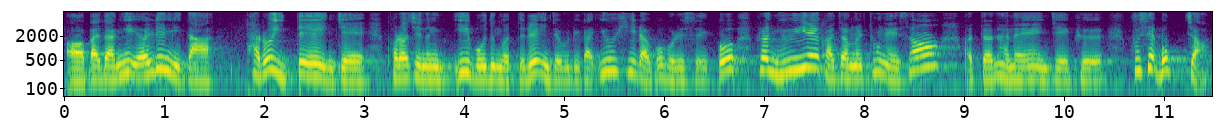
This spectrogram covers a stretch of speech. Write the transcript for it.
어, 마당이 열립니다. 바로 이때 이제 벌어지는 이 모든 것들을 이제 우리가 유희라고 부를 수 있고 그런 유희의 과정을 통해서 어떤 하나의 이제 그 구세 목적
